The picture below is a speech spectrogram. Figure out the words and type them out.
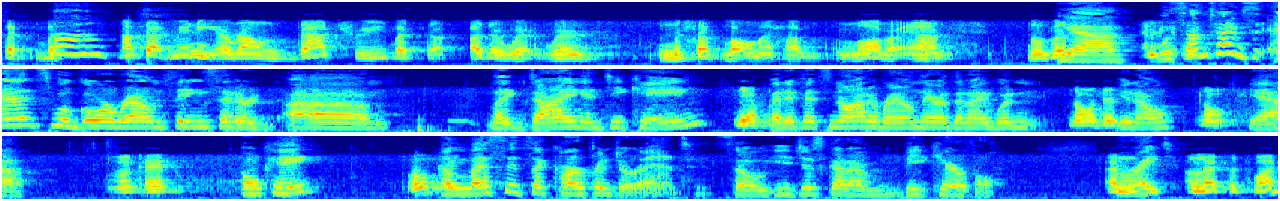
but but Um. not that many around that tree. But the other where, where in the front lawn, I have a lot of ants. Those Yeah. Well, sometimes ants will go around things that are um, like dying and decaying. Yeah. But if it's not around there, then I wouldn't. no, it isn't. You know. No. Yeah. Okay. Okay. Okay. Unless it's a carpenter ant, so you just gotta be careful. All right. Unless it's what?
